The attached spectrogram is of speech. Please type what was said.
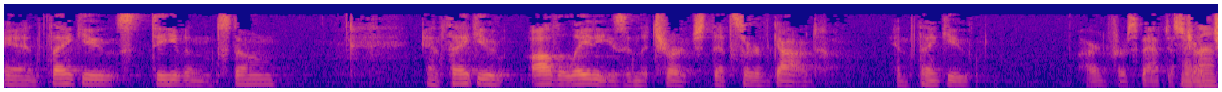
And thank you, Stephen Stone. And thank you, all the ladies in the church that serve God. And thank you, Arden First Baptist Amen. Church.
